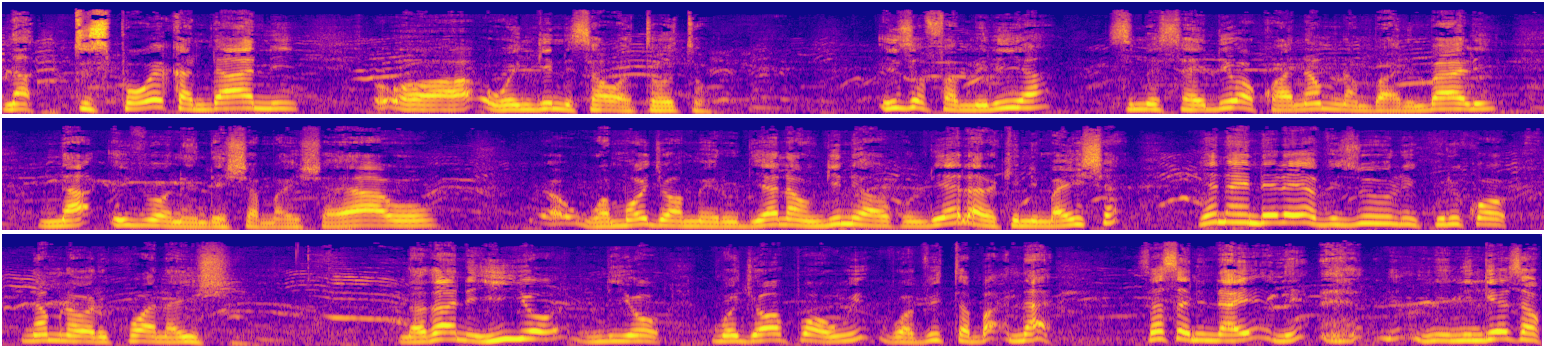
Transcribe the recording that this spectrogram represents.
na tusipoweka ndani wengine sawa watoto, hizo familia zimesaidiwa kwa namna mbalimbali, na hivyo wanaendesha maisha yao. Wamoja wamerudiana, wengine hawakurudiana, lakini maisha yanaendelea vizuri kuliko namna walikuwa wanaishi. Nadhani hiyo ndio mojawapo wa vita na Sasa ningeweza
